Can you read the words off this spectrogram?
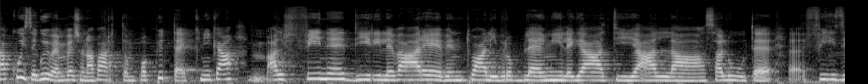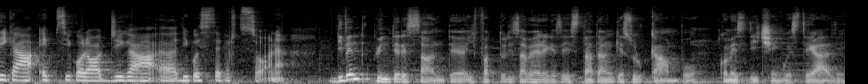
a cui seguiva invece una parte un po' più tecnica al fine di rilevare eventuali problemi legati alla salute eh, fisica e psicologica eh, di queste persone. Diventa più interessante il fatto di sapere che sei stata anche sul campo, come si dice in questi casi,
